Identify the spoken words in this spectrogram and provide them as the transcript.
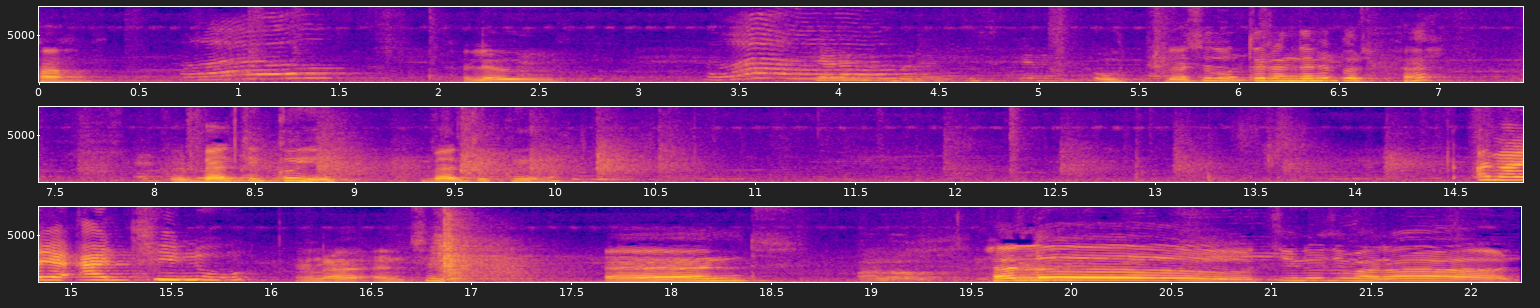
हाँ हाँ Hello? Hello वैसे तो उत्ते रहंदे ने पर हैं? पर बैल तो इक्को ही है बैल तो इक्को ही है ना? Anaya and Chinu. And, uh, and Chinu. And hello, Chinu ji Maharaj.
